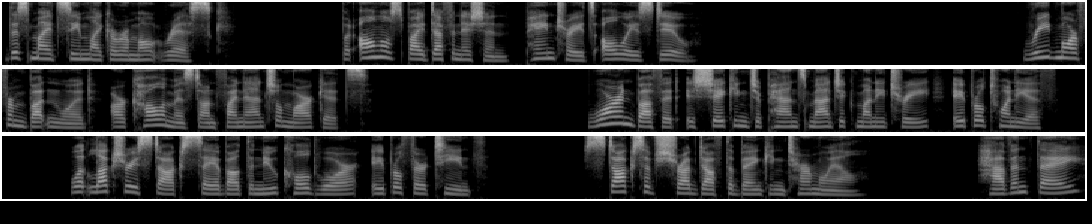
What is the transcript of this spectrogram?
This might seem like a remote risk. But almost by definition, pain trades always do. Read more from Buttonwood, our columnist on financial markets. Warren Buffett is shaking Japan's magic money tree, April 20th. What luxury stocks say about the new Cold War, April 13th. Stocks have shrugged off the banking turmoil. Haven't they?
